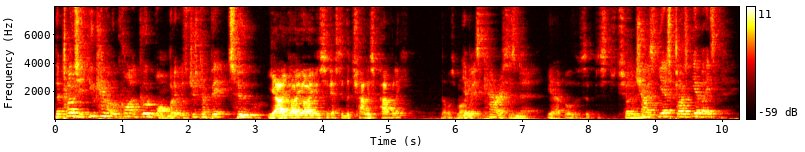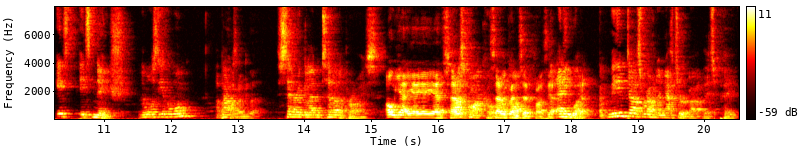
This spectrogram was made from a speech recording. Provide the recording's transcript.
The closest you came up with quite a good one, but it was just a bit too. Yeah, I, I, I suggested the Chalice Pavely. That was mine. Yeah, but it's Charis, isn't it? Yeah, well, it's, it's, But the chalice, yes, close. Yeah, but it's it's it's niche. And what was the other one I about can't remember. Sarah Glenn Turner Prize? Oh yeah, yeah, yeah, yeah. The Sarah, That's quite cool. Sarah Glenn But Enterprise. Yeah. anyway, me and Daz were having a natter about this, Pete.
